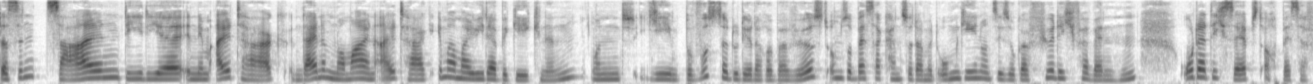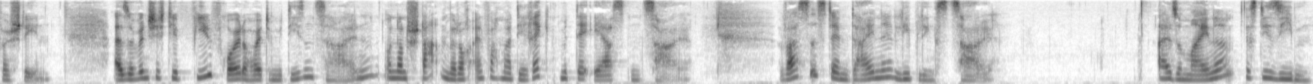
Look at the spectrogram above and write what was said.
Das sind Zahlen, die dir in dem Alltag, in deinem normalen Alltag immer mal wieder begegnen. Und je bewusster du dir darüber wirst, umso besser kannst du damit umgehen und sie sogar für dich verwenden oder dich selbst auch besser verstehen. Also wünsche ich dir viel Freude heute mit diesen Zahlen und dann starten wir doch einfach mal direkt mit der ersten Zahl. Was ist denn deine Lieblingszahl? Also meine ist die sieben.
